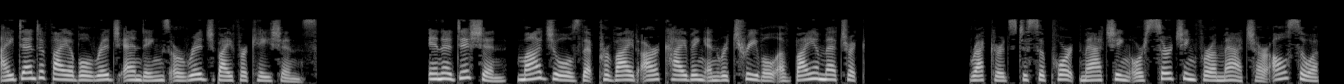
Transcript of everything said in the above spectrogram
identifiable ridge endings or ridge bifurcations. In addition, modules that provide archiving and retrieval of biometric records to support matching or searching for a match are also a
